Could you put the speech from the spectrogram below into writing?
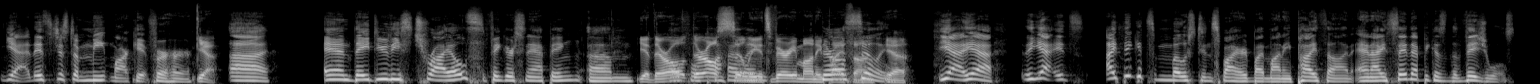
yeah, it's just a meat market for her. Yeah, Uh, and they do these trials, finger snapping. Um, yeah. They're all they're all silly. It's very Monty They're all Python. silly. Yeah, yeah, yeah, yeah. It's I think it's most inspired by Monty Python, and I say that because of the visuals.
